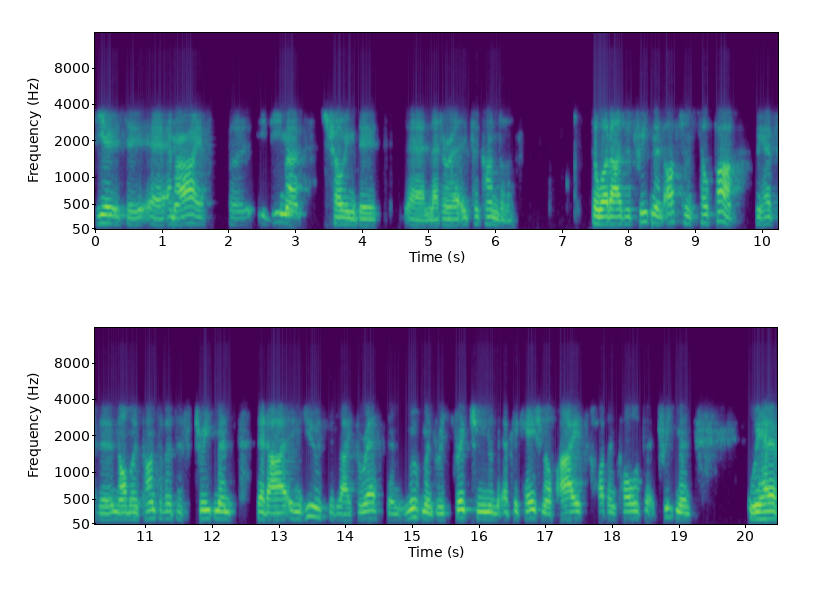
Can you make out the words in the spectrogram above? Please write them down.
here is the uh, MRI for edema showing the uh, lateral epicondyle. So what are the treatment options so far? We have the normal conservative treatments that are in use, like rest and movement restriction, application of ice, hot and cold treatment. We have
